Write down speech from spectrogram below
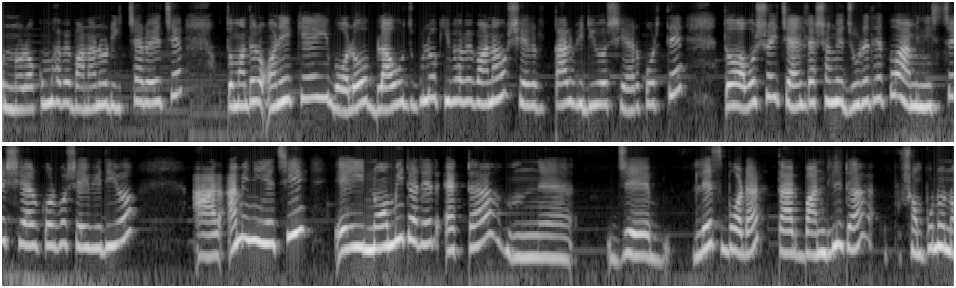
অন্যরকমভাবে বানানোর ইচ্ছা রয়েছে। তোমাদের অনেকেই বলো ব্লাউজগুলো কীভাবে বানাও সে তার ভিডিও শেয়ার করতে। তো অবশ্যই চ্যানেলটার সঙ্গে জুড়ে থেকো, আমি নিশ্চয়ই শেয়ার করব সেই ভিডিও। আর আমি নিয়েছি এই ন মিটারের একটা যে লেস বর্ডার, তার বান্ডিলটা সম্পূর্ণ ন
